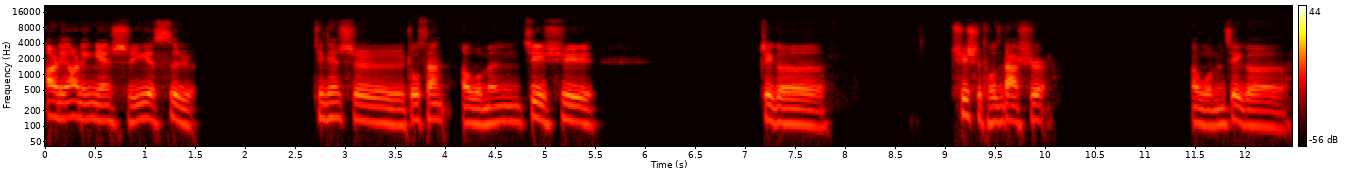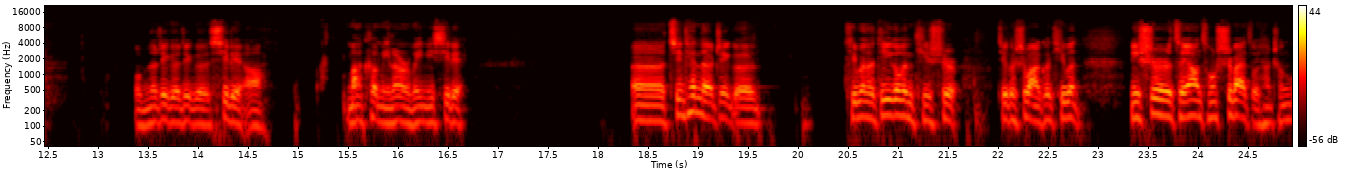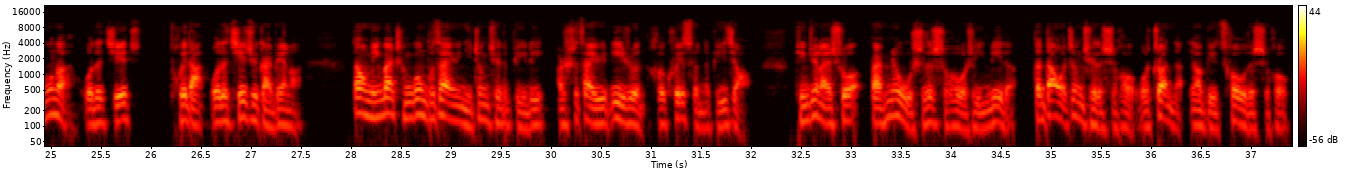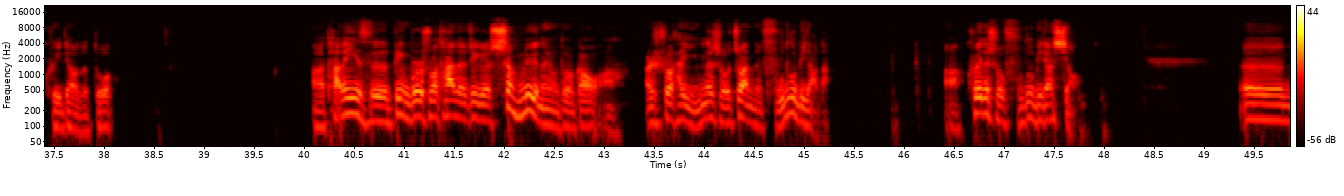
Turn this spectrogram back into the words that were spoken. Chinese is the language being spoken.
二零二零年十一月四日，今天是周三啊，我们继续这个趋势投资大师啊，我们这个我们的这个这个系列啊，马克米勒尔维尼系列。呃，今天的这个提问的第一个问题是，杰克施瓦克提问：你是怎样从失败走向成功的？我的结局回答：我的结局改变了。但我明白，成功不在于你正确的比例，而是在于利润和亏损的比较。平均来说，百分之五十的时候我是盈利的，但当我正确的时候，我赚的要比错误的时候亏掉的多。啊，他的意思并不是说他的这个胜率能有多高啊，而是说他赢的时候赚的幅度比较大，啊，亏的时候幅度比较小。呃，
